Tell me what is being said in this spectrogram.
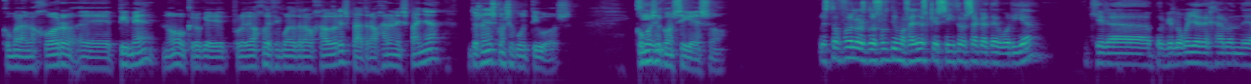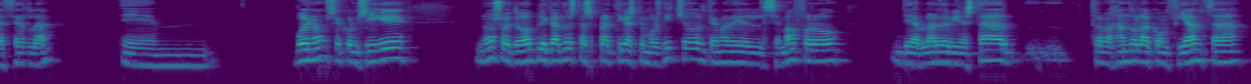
como la mejor eh, pyme, ¿no? creo que por debajo de 50 trabajadores, para trabajar en España dos años consecutivos. ¿Cómo se consigue eso? Esto fue los dos últimos años que se hizo esa categoría, que era porque luego ya dejaron de hacerla. Em, bueno, se consigue ¿no? Sobre todo aplicando estas prácticas que hemos dicho, el tema del semáforo, de hablar del bienestar, trabajando la confianza,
